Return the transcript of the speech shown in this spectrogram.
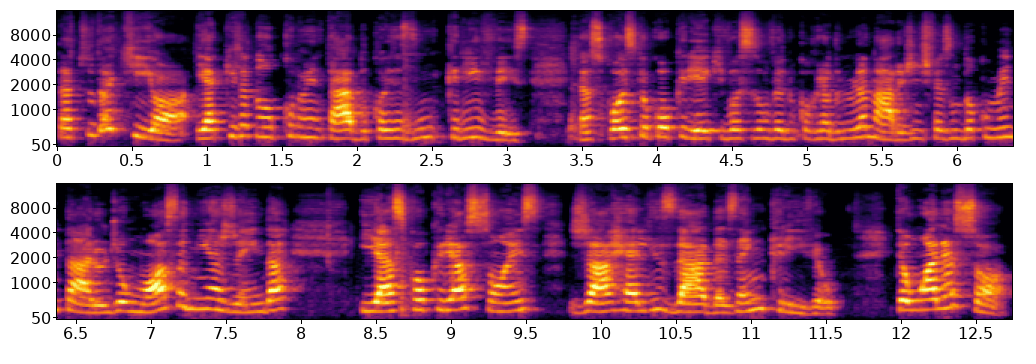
Tá tudo aqui, ó. E aqui tá documentado coisas incríveis das coisas que eu cocriei que vocês vão ver no Cocriador Milionário. A gente fez um documentário onde eu mostro a minha agenda e as cocriações já realizadas. É incrível. Então, olha só.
